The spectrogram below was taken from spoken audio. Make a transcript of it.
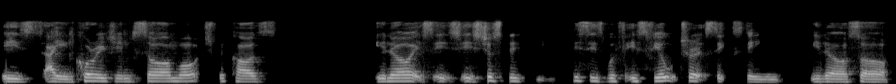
He's I encourage him so much because you know, it's it's it's just this is with his future at 16, you know. So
